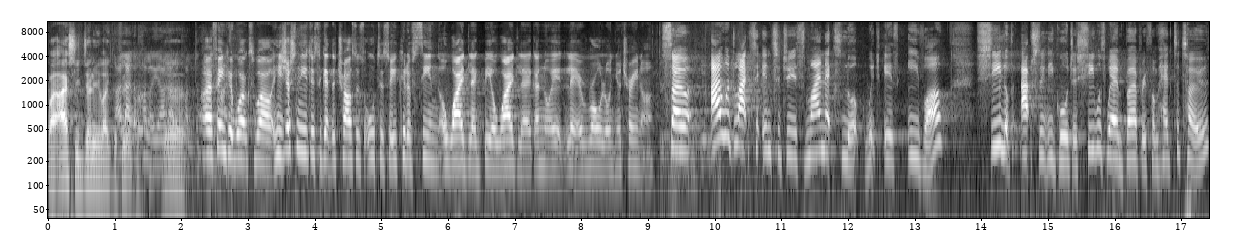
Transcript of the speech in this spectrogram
But I actually genuinely like the I fit. like the colour yeah I like the colour The I think nice. it works well. He just needed to get the trousers altered so you could have seen a wide leg be a wide leg and not it, let it roll on your trainer. So I would like to introduce my next look, which is Eva. She looked absolutely gorgeous. She was wearing Burberry from head to toe.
